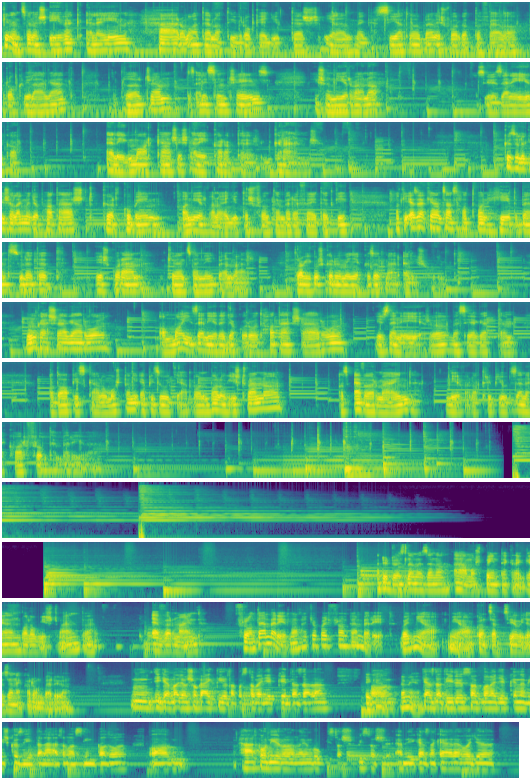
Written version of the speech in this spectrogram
90-es évek elején három alternatív rock együttes jelent meg Seattle-ben, és forgatta fel a rock világát. A Pearl Jam, az Alice in Chains és a Nirvana. Az ő zenéjük a elég markáns és elég karakteres grunge. Közülük is a legnagyobb hatást Kurt Cobain a Nirvana együttes frontembere fejtett ki, aki 1967-ben született, és korán 94-ben már tragikus körülmények között már el is hunyt. Munkásságáról, a mai zenére gyakorolt hatásáról és zenéjéről beszélgettem a Dalpiszkáló mostani epizódjában Balog Istvánnal, az Evermind Nirvana Tribute zenekar frontemberével. Üdvözlöm ezen a álmos péntek reggel Balog Istvánt, a Evermind frontemberét, mondhatjuk, hogy frontemberét? Vagy mi a, mi a koncepció hogy a zenekaron belül? Mm, igen, nagyon sokáig tiltakoztam egyébként ezzel ellen. Igen, a de kezdeti időszakban egyébként nem is középen álltam a színpadon. A hardcore Nirvana rajongók biztos, biztos emlékeznek erre, hogy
